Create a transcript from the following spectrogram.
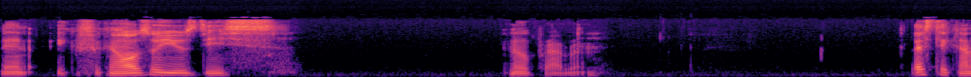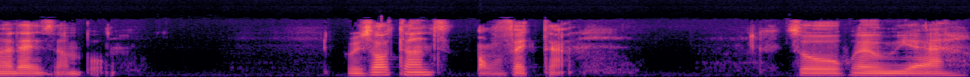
Then if you can also use this no problem. Let's take another example. Resultant of vector. So when we are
